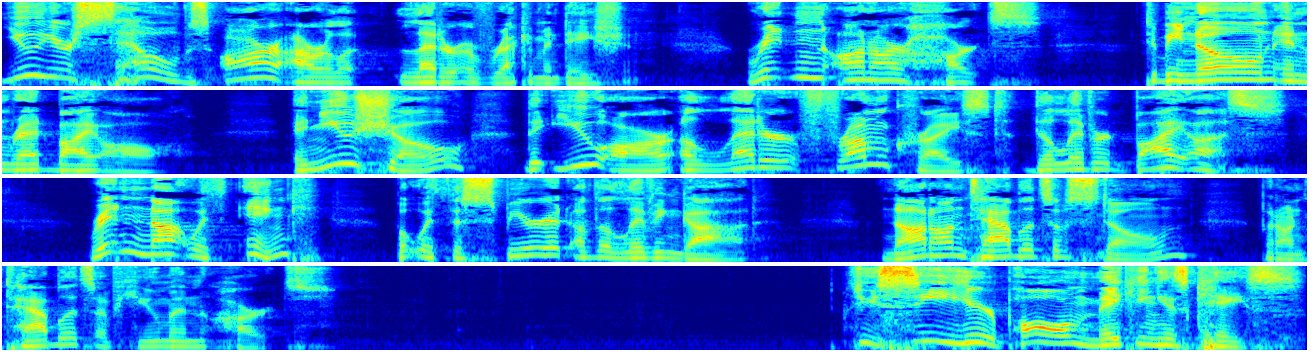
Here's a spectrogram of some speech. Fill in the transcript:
You yourselves are our letter of recommendation, written on our hearts, to be known and read by all. And you show that you are a letter from Christ delivered by us, written not with ink, but with the Spirit of the living God not on tablets of stone, but on tablets of human hearts. So you see here Paul making his case.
